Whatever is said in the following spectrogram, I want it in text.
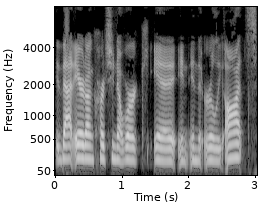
that aired on Cartoon Network in, in in the early aughts.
